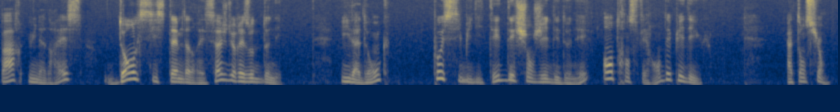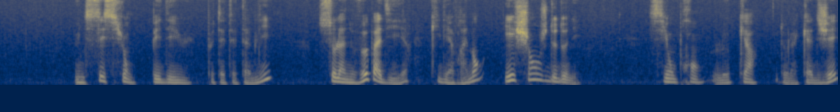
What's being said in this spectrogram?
par une adresse dans le système d'adressage du réseau de données. Il a donc possibilité d'échanger des données en transférant des PDU. Attention, une session PDU peut être établie, cela ne veut pas dire qu'il y a vraiment échange de données. Si on prend le cas de la 4G,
